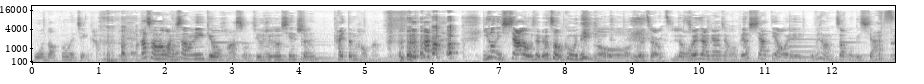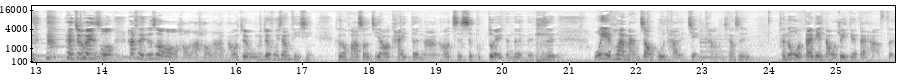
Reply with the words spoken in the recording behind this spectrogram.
我老公的健康。他常常晚上那边给我划手机，我就说：“ 先生，开灯好吗？” 以后你瞎了，我才不要照顾你。哦，你会这样子？对，我会这样跟他讲，我不要瞎掉哎、欸，我不想照顾个瞎子。他就会说，他可能就说哦，好啦好啦，然后就我们就互相提醒，可能滑手机要开灯啊，然后姿势不对等等的，就是我也会蛮照顾他的健康，像是可能我带便当，我就一定会带他的份。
